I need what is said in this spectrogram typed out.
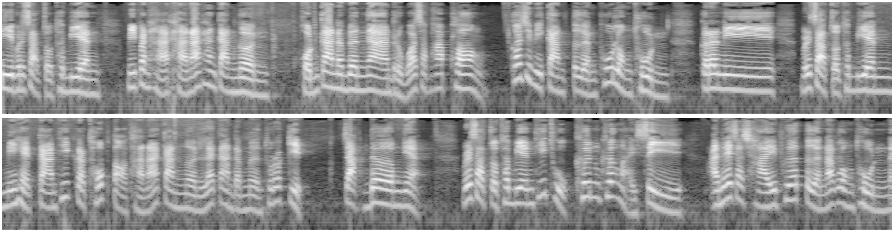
มีบริษัทจดทะเบียน มีปัญหาฐานะทางการเงิน ผลการดำเนินงานหรือว่าสภาพคล่อง ก็จะมีการเตือนผู้ลงทุน กรณีบริษัทจดทะเบียน มีเหตุการณ์ที่กระทบต่อฐานะการเงิน และการดำเนินธุรกิจ จากเดิมเนี่ยบริษัทจดทะเบียนที่ถูกขึ้นเครื่องหมาย C อันนี้จะใช้เพื่อเตือนนักลงทุนใน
